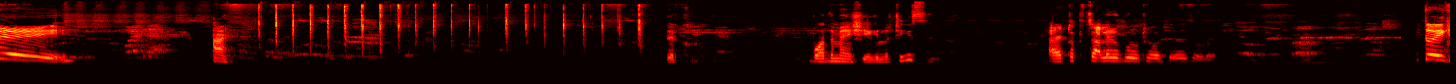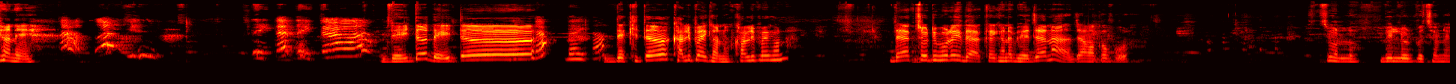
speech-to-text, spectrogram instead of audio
রে। দেখো, বদমাইশি এগুলো ঠিক আছে? আর একটা তো চালের উপর উঠে বসে চলে তো এখানে। দেই দেই তো দেখি তো, খালি পায়খানো খালি পায়খানো। দেখ, চটি পরেই দেখ, এখানে ভেজা না জামা কাপড় চলল বিল্লুর পেছনে।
